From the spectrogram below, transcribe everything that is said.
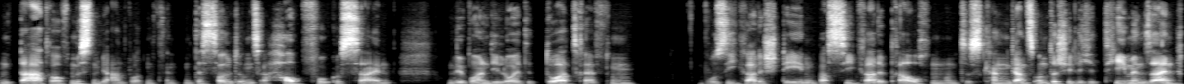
Und darauf müssen wir Antworten finden. Das sollte unser Hauptfokus sein. Und wir wollen die Leute dort treffen, wo sie gerade stehen, was sie gerade brauchen. Und es kann ganz unterschiedliche Themen sein.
